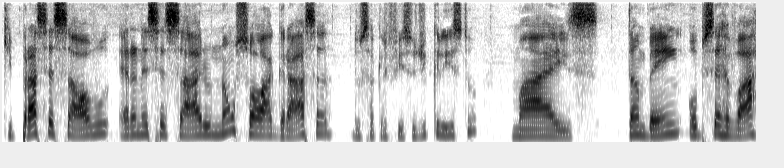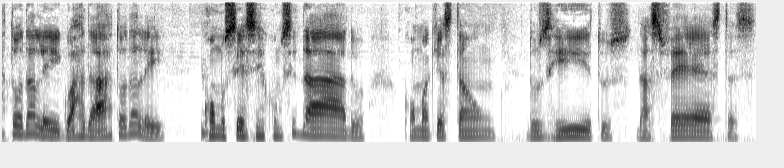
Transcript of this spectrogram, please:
que para ser salvo era necessário não só a graça do sacrifício de Cristo, mas também observar toda a lei, guardar toda a lei, como ser circuncidado, como a questão dos ritos, das festas.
